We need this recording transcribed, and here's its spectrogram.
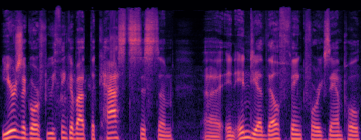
years ago, if we think about the caste system uh, in India, they'll think, for example,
